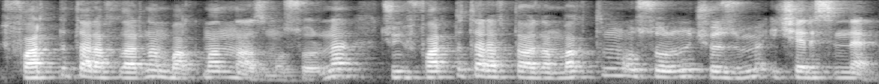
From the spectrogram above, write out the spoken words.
farklı taraflardan bakman lazım o soruna. Çünkü farklı taraflardan baktın mı o sorunun çözümü içerisinde.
